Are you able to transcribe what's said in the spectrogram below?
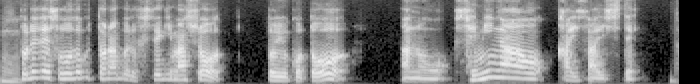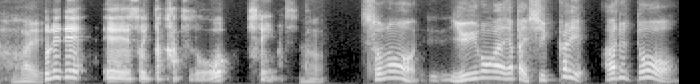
うん。それで相続トラブル防ぎましょうということを、あの、セミナーを開催して、はいそ。れで、えーそういった活動をしています。うんその遺言がやっぱりしっかりあると、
